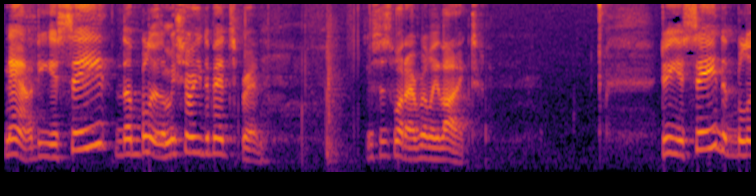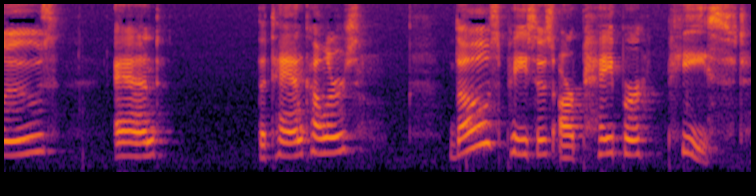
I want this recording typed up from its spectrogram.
Now, do you see the blue? Let me show you the bedspread. This is what I really liked. Do you see the blues and the tan colors? Those pieces are paper pieced.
